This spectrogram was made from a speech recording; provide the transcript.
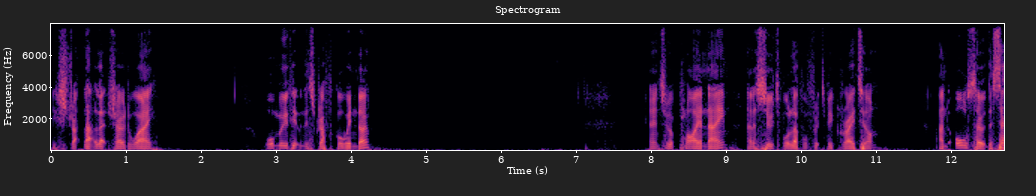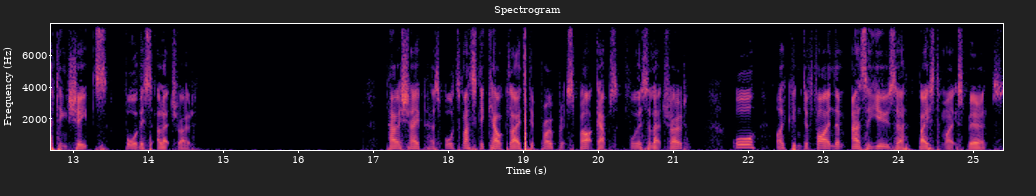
extract that electrode away, or move it with this graphical window. Going to apply a name and a suitable level for it to be created on, and also the setting sheets for this electrode. PowerShape has automatically calculated the appropriate spark gaps for this electrode, or I can define them as a user based on my experience.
